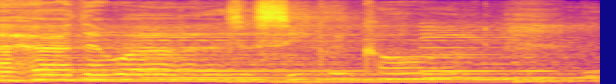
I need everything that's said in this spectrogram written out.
I heard there was a secret chord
